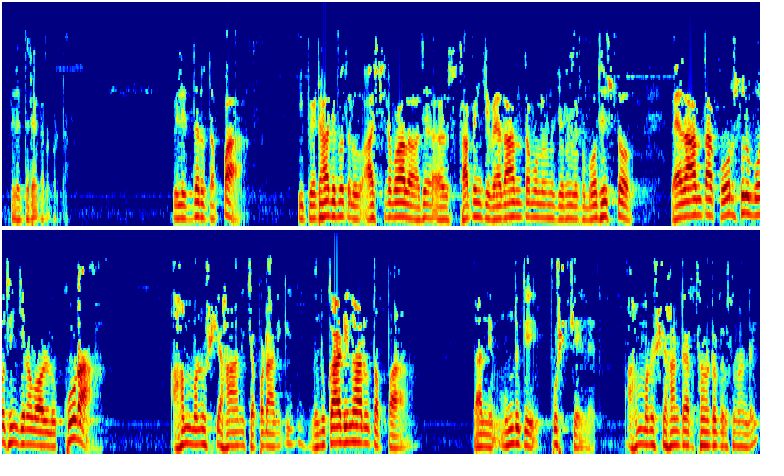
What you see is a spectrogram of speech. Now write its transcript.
వీళ్ళిద్దరే కనపడ్డారు. వీళ్ళిద్దరు తప్ప ఈ పీఠాధిపతులు ఆశ్రమాలు అదే స్థాపించి వేదాంతములను జనులకు బోధిస్తూ వేదాంత కోర్సులు బోధించిన వాళ్ళు కూడా అహం మనుష్య అని చెప్పడానికి వెనుకాడినారు తప్ప దాన్ని ముందుకి పుష్ చేయలేదు. అహం మనుష్య అంటే అర్థం ఏంటో తెలుసునండి?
